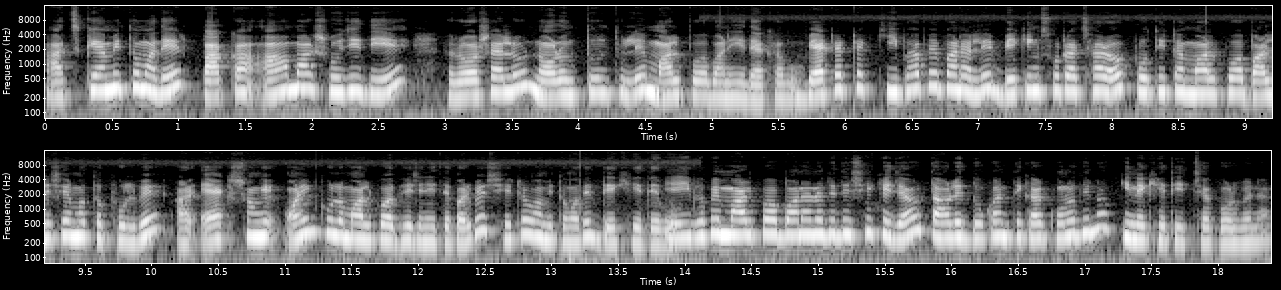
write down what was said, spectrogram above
আজকে আমি তোমাদের পাকা আম আর সুজি দিয়ে রসালো নরম তুল তুলে মালপোয়া বানিয়ে দেখাবো। ব্যাটারটা কীভাবে বানালে বেকিং সোডা ছাড়াও প্রতিটা মালপোয়া বালিশের মতো ফুলবে আর একসঙ্গে অনেকগুলো মালপোয়া ভেজে নিতে পারবে সেটাও আমি তোমাদের দেখিয়ে দেবো। এইভাবে মালপোয়া বানানো যদি শিখে যাও, তাহলে দোকান থেকে আর কোনোদিনও কিনে খেতে ইচ্ছা করবে না।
